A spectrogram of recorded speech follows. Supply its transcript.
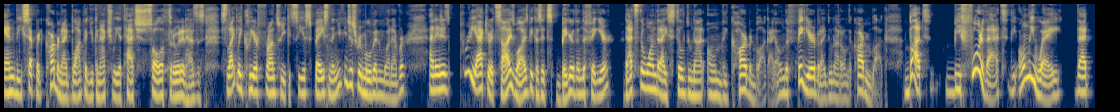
and the separate carbonite block that you can actually attach Solo through it. It has this slightly clear front so you can see his face and then you can just remove it and whatever. And it is pretty accurate size wise because it's bigger than the figure. That's the one that I still do not own the carbon block. I own the figure, but I do not own the carbon block. But before that, the only way that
